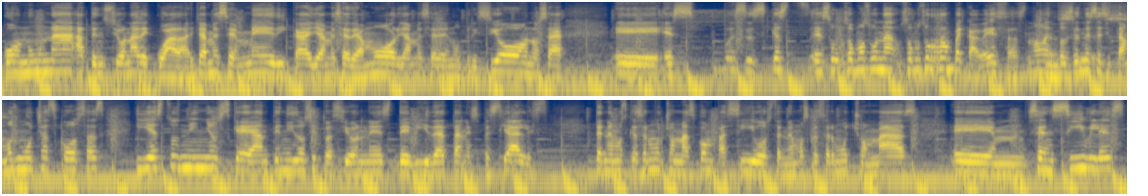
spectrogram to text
con una atención adecuada, llámese médica, llámese de amor, llámese de nutrición, o sea, eh, es pues es que somos una somos un rompecabezas, ¿no? Entonces necesitamos muchas cosas y estos niños que han tenido situaciones de vida tan especiales tenemos que ser mucho más compasivos, tenemos que ser mucho más em, sensibles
